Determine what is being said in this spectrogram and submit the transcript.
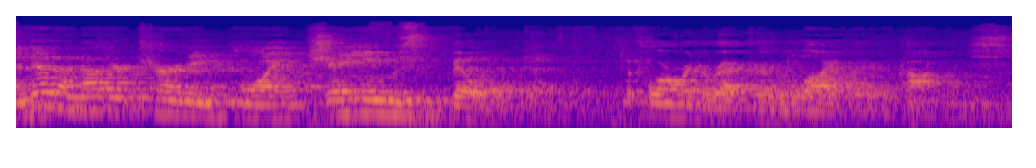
and then another turning point, James Billington, the former director of the Library of Congress,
